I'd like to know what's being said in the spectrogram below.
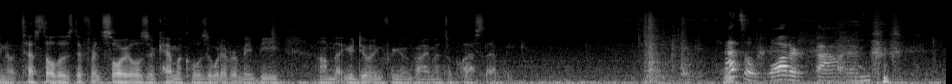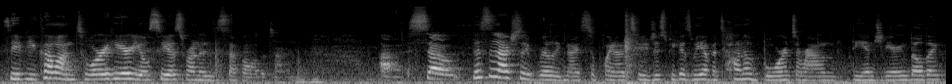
you know, test all those different soils or chemicals or whatever it may be um, that you're doing for your environmental class that week. That's a water fountain. see, if you come on tour here, you'll see us run into stuff all the time. Uh, so this is actually really nice to point out too, just because we have a ton of boards around the engineering building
